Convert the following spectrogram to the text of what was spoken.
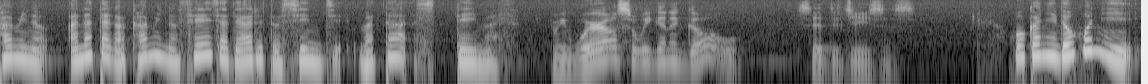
神のあなたが神の聖者であると信じ、また知っています。I mean, where else are we going to go? Said to Jesus. 他にどこに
